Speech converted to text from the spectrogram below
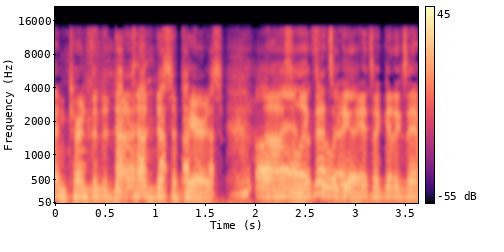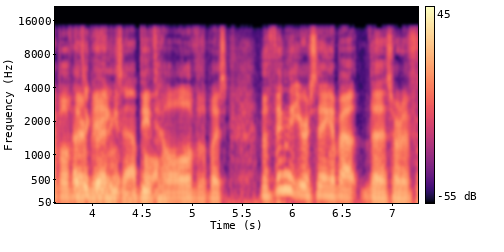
and turns into dust and disappears. Oh, uh, man, so like that's that's, really a, good. it's a good example of That's there being example. detail all over the place. The thing that you were saying about the sort of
